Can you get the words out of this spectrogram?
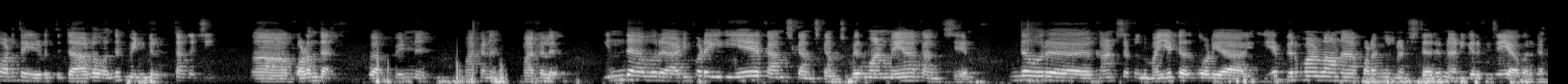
படத்தை எடுத்துட்டாலும் வந்து பெண்கள் தங்கச்சி குழந்த குழந்தை பெண்ணு மகனு மகளு இந்த ஒரு அடிப்படையிலேயே காமிச்சு காமிச்சு காமிச்சு பெரும்பான்மையாக காமிச்சு இந்த ஒரு கான்செப்ட் இந்த மைய கருத்தோடைய இதுலேயே பெரும்பாலான படங்கள் நடிச்சிட்டாரு நடிகர் விஜய் அவர்கள்.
